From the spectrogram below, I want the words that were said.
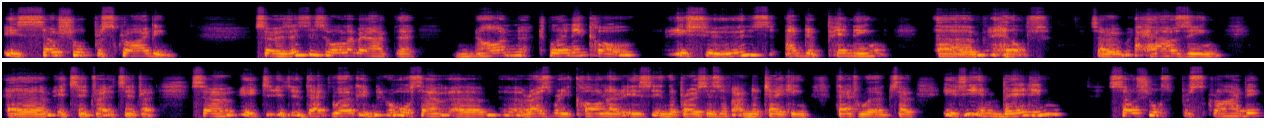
is social prescribing. So this is all about the non-clinical issues underpinning um, health. So housing, um, etc., etc. So it, it, that work, and also uh, Rosemary Calder is in the process of undertaking that work. So it's embedding social prescribing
